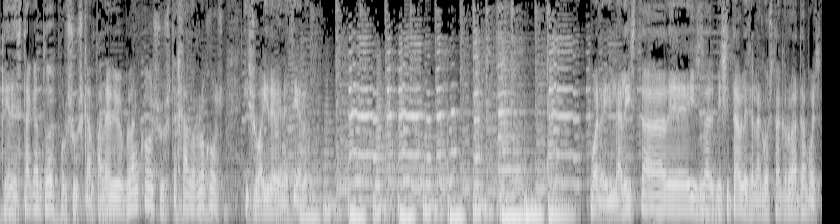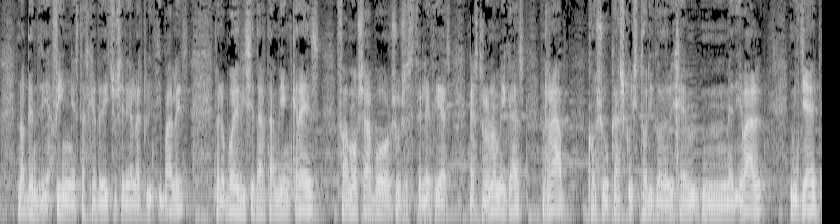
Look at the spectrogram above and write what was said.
que destacan todos por sus campanarios blancos, sus tejados rojos y su aire veneciano. Bueno, y la lista de islas visitables en la costa croata, pues no tendría fin. Estas que te he dicho serían las principales, pero puedes visitar también Cres, famosa por sus excelencias gastronómicas, Rab, con su casco histórico de origen mm, medieval, Millet,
